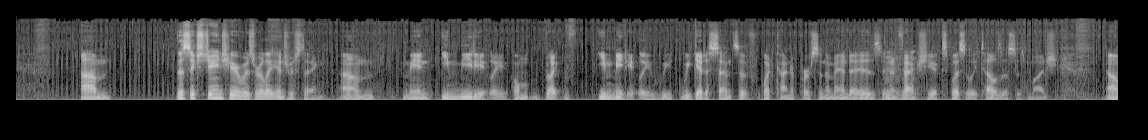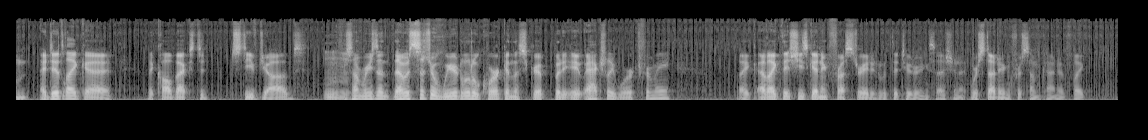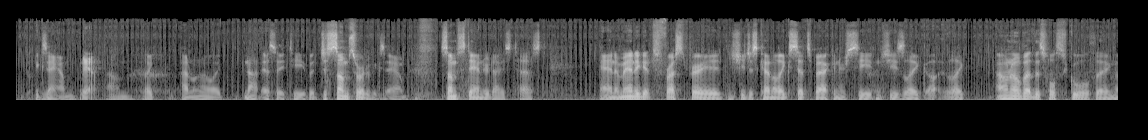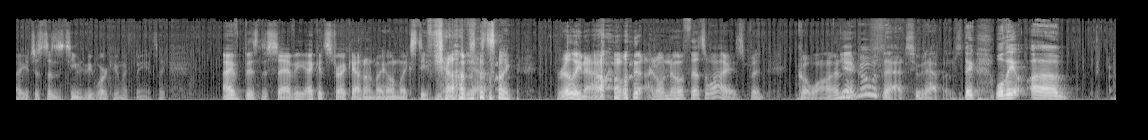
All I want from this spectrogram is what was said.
Um, this exchange here was really interesting. Um, I mean, immediately, um, like immediately, we we get a sense of what kind of person Amanda is, and in Mhm. fact, she explicitly tells us as much. Um, I did like uh, the callbacks to Steve Jobs. Mm. For some reason, that was such a weird little quirk in the script, but it, it actually worked for me. Like, I like that she's getting frustrated with the tutoring session. We're studying for some kind of like exam. Yeah. Um, like I don't know, like not SAT, but just some sort of exam, some standardized test. And Amanda gets frustrated, and she just kind of like sits back in her seat, and she's like, uh, like I don't know about this whole school thing. Like, it just doesn't seem to be working with me. It's like I have business savvy. I could strike out on my own like Steve Jobs. Yeah. it's like, really now? I don't know if that's wise, but go on. Yeah, go with that. See what happens. They well, they uh,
